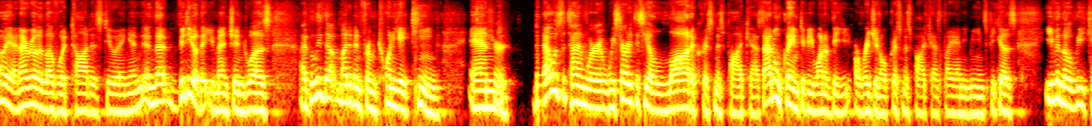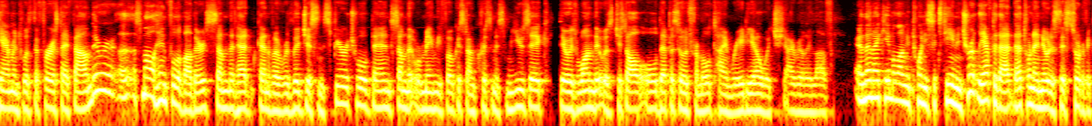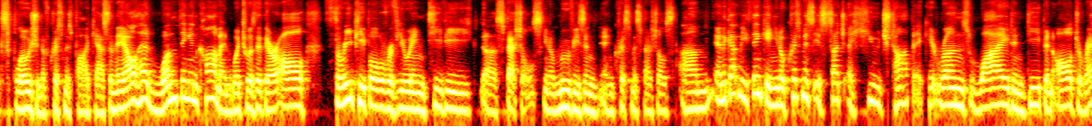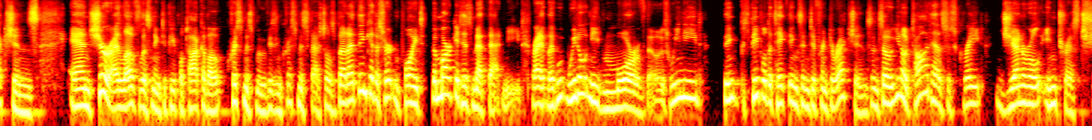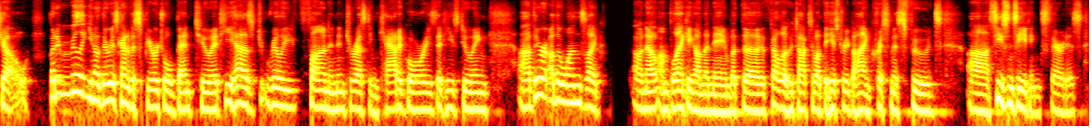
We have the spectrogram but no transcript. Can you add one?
Oh yeah, and I really love what Todd is doing. And and that video that you mentioned was, I believe that might have been from 2018, and sure. that was the time where we started to see a lot of Christmas podcasts. I don't claim to be one of the original Christmas podcasts by any means, because even though Lee Cameron's was the first I found, there were a, a small handful of others. Some that had kind of a religious and spiritual bent, some that were mainly focused on Christmas music. There was one that was just all old episodes from old time radio, which I really love. And then I came along in 2016. And shortly after that, that's when I noticed this sort of explosion of Christmas podcasts. And they all had one thing in common, which was that they're all three people reviewing TV uh, specials, you know, movies and, and Christmas specials. Um, and it got me thinking, you know, Christmas is such a huge topic. It runs wide and deep in all directions. And sure, I love listening to people talk about Christmas movies and Christmas specials, but I think at a certain point, the market has met that need, right? Like we don't need more of those. We need think people to take things in different directions. And so, you know, Todd has this great general interest show, but it really, you know, there is kind of a spiritual bent to it. He has really fun and interesting categories that he's doing. Uh, there are other ones like oh no, I'm blanking on the name, but the fellow who talks about the history behind Christmas foods, uh, seasons eatings, there it is.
